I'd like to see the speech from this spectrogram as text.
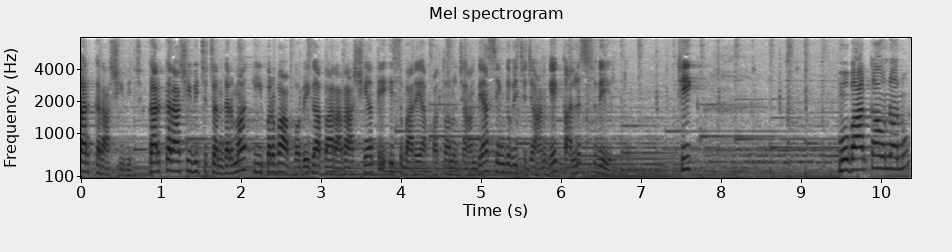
ਕਰਕ ਰਾਸ਼ੀ ਵਿੱਚ। ਕਰਕ ਰਾਸ਼ੀ ਵਿੱਚ ਚੰਦਰਮਾ ਕੀ ਪ੍ਰਭਾਵ ਪਵੇਗਾ 12 ਰਾਸ਼ੀਆਂ ਤੇ? ਇਸ ਬਾਰੇ ਆਪਾਂ ਤੁਹਾਨੂੰ ਜਾਣਦੇ ਹਾਂ ਸਿੰਘ ਵਿੱਚ ਜਾਣਗੇ ਕੱਲ ਸਵੇਰ ਤੋਂ। ਠੀਕ? ਮੁਬਾਰਕਾਂ ਉਹਨਾਂ ਨੂੰ,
